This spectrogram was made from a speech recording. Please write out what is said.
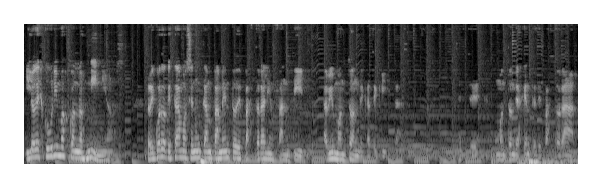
y lo descubrimos con los niños. Recuerdo que estábamos en un campamento de pastoral infantil. Había un montón de catequistas, este, un montón de agentes de pastoral,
